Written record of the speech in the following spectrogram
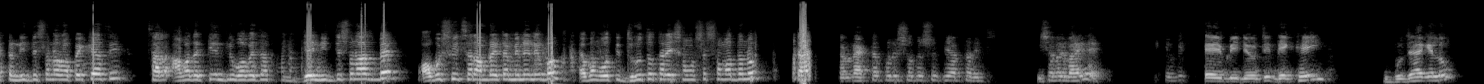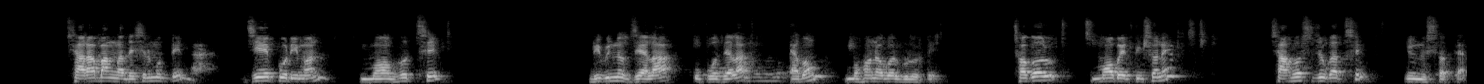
একটা নির্দেশনার অপেক্ষা আছি, স্যার, আমাদের কেন্দ্রীয় ভাবে যে নির্দেশনা আসবে, অবশ্যই স্যার, আমরা এটা মেনে নেব এবং অতি দ্রুত তার এই সমস্যার সমাধান হোক। একটা পুলিশ সদস্য কি আপনার হিসাবের বাইরে? এই ভিডিওটি দেখেই বোঝা গেল সারা বাংলাদেশের মধ্যে যে পরিমাণ মব হচ্ছে বিভিন্ন জেলা, উপজেলা এবং মহানগরগুলোতে। সকল মবের পিছনে সাহস যোগাচ্ছে ইউনুস সরকার।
